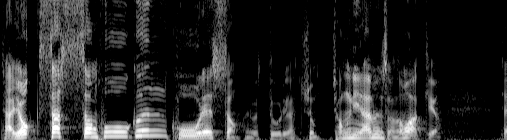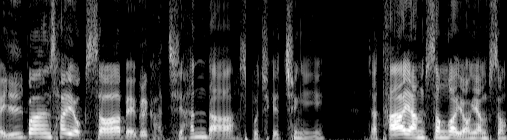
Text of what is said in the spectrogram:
자, 역사성 혹은 고래성 이것도 우리가 좀 정리하면서 넘어갈게요. 자, 일반 사회 역사와 맥을 같이 한다 스포츠 계층이. 자, 다양성과 영향성.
